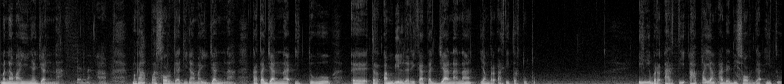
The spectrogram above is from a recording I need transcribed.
menamainya jannah jannah. Mengapa sorga dinamai jannah? Kata jannah itu eh, terambil dari kata janana yang berarti tertutup. Ini berarti apa yang ada di sorga itu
